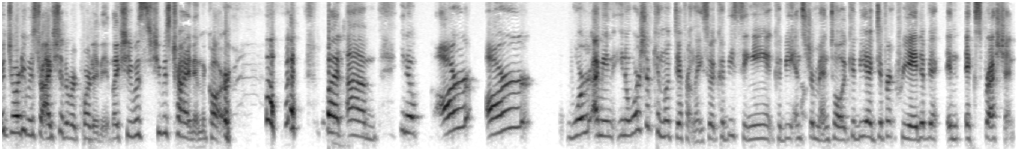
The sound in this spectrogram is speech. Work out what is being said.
but jordy was trying i should have recorded it like she was she was trying in the car but um, you know, our our wor- I mean, you know, worship can look differently. So it could be singing, it could be instrumental, it could be a different creative in- expression.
